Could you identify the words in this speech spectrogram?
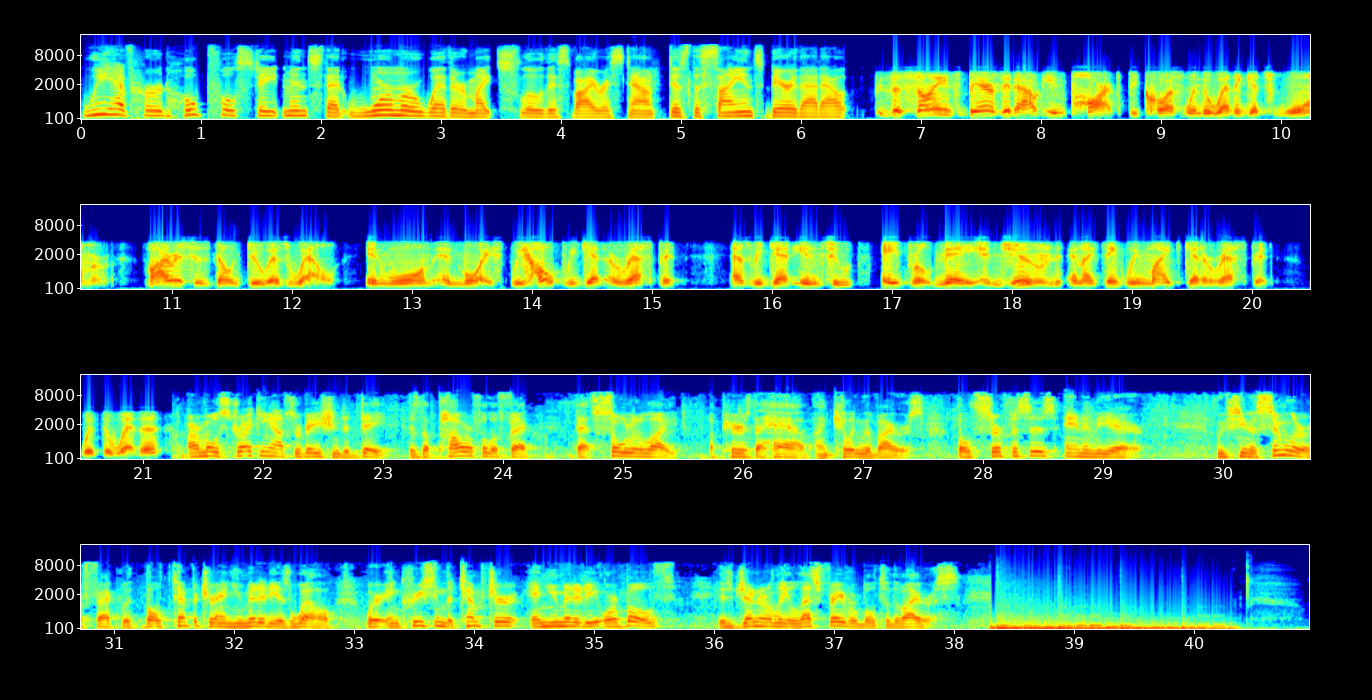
We have heard hopeful statements that warmer weather might slow this virus down. Does the science bear that out? The science bears it out in part because when the weather gets warmer, viruses don't do as well in warm and moist. We hope we get a respite as we get into April, May, and June, and I think we might get a respite with the weather. Our most striking observation to date is the powerful effect that solar light appears to have on killing the virus, both surfaces and in the air. We've seen a similar effect with both temperature and humidity as well, where increasing the temperature and humidity or both is generally less favorable to the virus.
